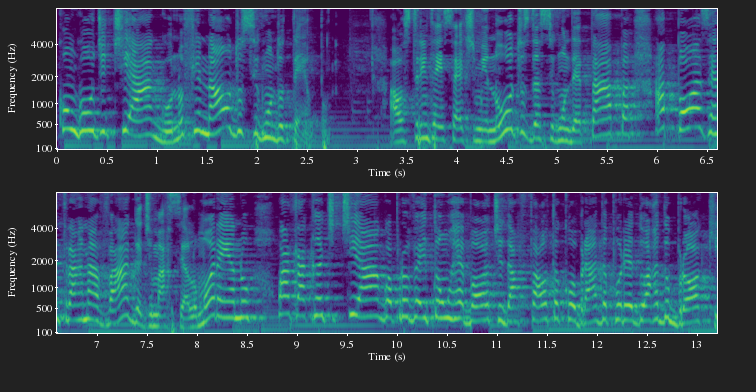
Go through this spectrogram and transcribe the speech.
com gol de Thiago no final do segundo tempo. Aos 37 minutos da segunda etapa, após entrar na vaga de Marcelo Moreno, o atacante Thiago aproveitou um rebote da falta cobrada por Eduardo Brock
